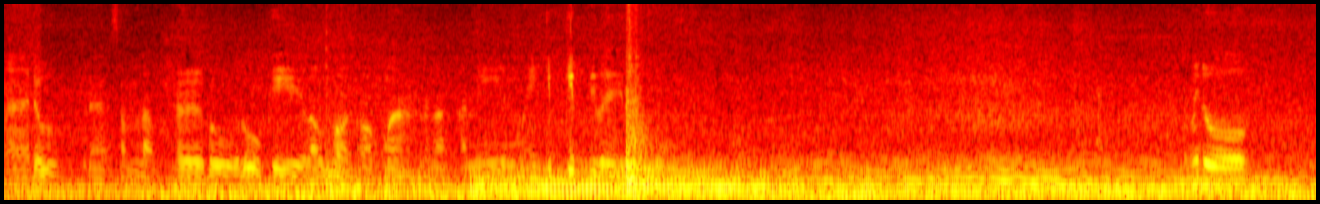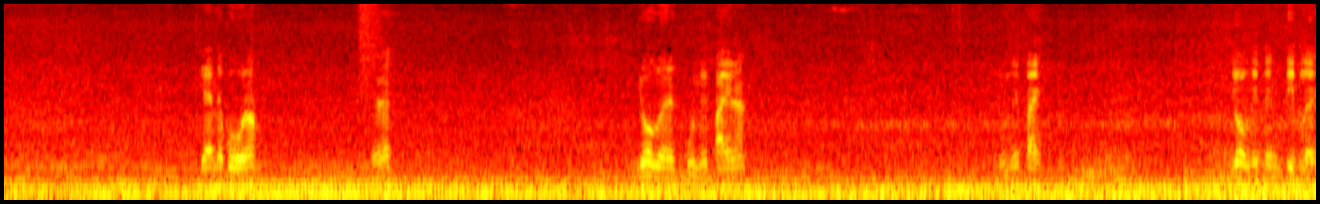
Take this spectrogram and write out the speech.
มาดูนะฮะสำหรับเทอร์โบลูกที่เราถอดออกมานะครับคันนี้ยังไม่กิ๊บกิ๊บอยู่เลยนะไม่ดู แกนเทอร์โบเนาะเห็นไหมโยกเลยหมุนไม่ไปนะหมุนไม่ไป โยกนิดนึงติดเลย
